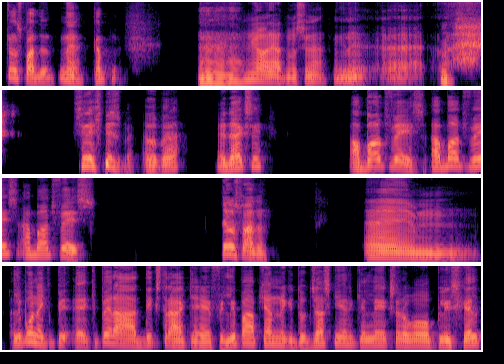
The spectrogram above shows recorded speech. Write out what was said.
Τέλος πάντων, ναι. Μια ωραία ατμόσφαιρα. Είναι... Συνεχίζουμε εδώ πέρα. Εντάξει. About face, about face, about face. Τέλος πάντων. Ε, λοιπόν, εκεί, εκεί πέρα Ντίξτρα και Φιλίπα πιάνουν και τον Τζάσκερ και λέει, ξέρω εγώ, please help.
